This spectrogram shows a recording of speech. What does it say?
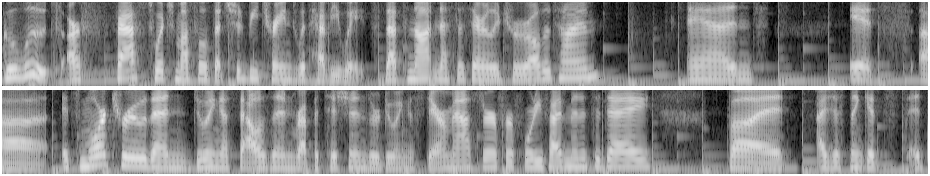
Glutes are fast twitch muscles that should be trained with heavy weights. That's not necessarily true all the time. And it's uh, it's more true than doing a thousand repetitions or doing a stairmaster for 45 minutes a day. But I just think it's it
